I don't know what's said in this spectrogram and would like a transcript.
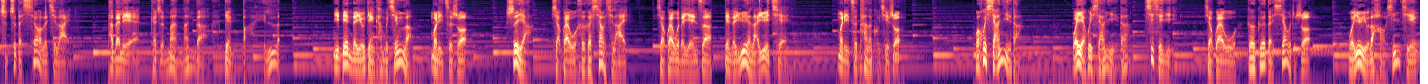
痴痴的笑了起来，他的脸开始慢慢的变白了。“你变得有点看不清了。”莫里兹说。“是呀。”小怪物呵呵笑起来，小怪物的颜色变得越来越浅。莫里兹叹了口气说。我会想你的，我也会想你的。谢谢你，小怪物咯咯的笑着说：“我又有了好心情。”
